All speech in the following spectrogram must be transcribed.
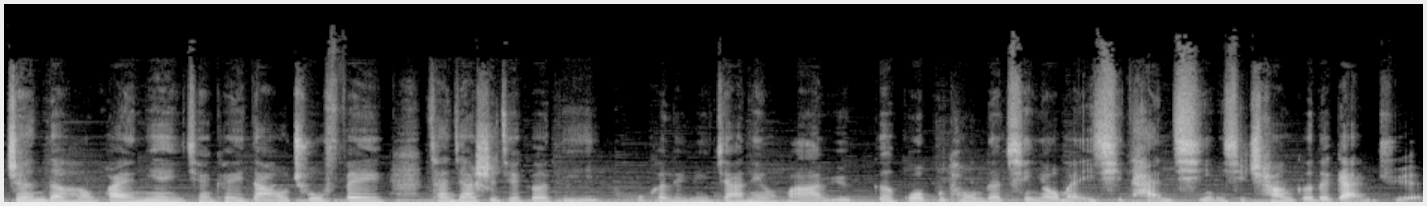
真的很怀念以前可以到处飞，参加世界各地乌克丽丽嘉年华，与各国不同的琴友们一起弹琴、一起唱歌的感觉。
